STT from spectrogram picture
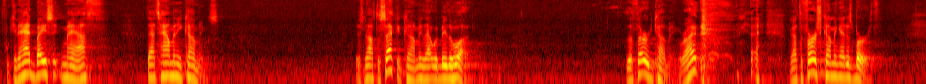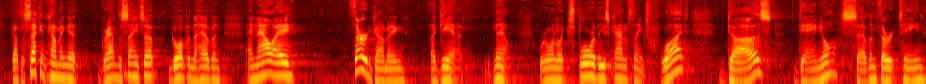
if we can add basic math, that's how many comings? It's not the second coming, that would be the what? the third coming, right? we got the first coming at his birth. Got the second coming at grab the saints up, go up into heaven, and now a third coming again. Now, we want to explore these kind of things. What does Daniel 7:13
